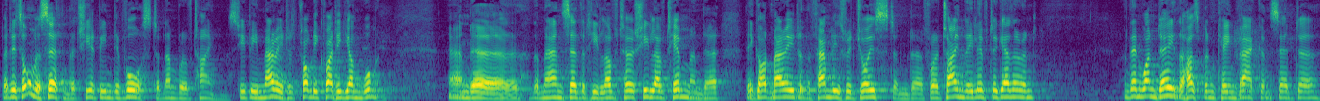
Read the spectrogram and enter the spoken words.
But it's almost certain that she had been divorced a number of times. She'd been married as probably quite a young woman. And uh, the man said that he loved her, she loved him, and uh, they got married, and the families rejoiced, and uh, for a time they lived together. And, and then one day the husband came back and said, uh,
